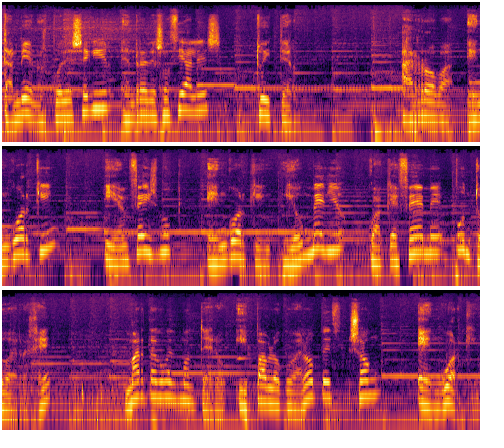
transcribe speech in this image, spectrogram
También nos puedes seguir en redes sociales, Twitter, arroba en Working y en Facebook en working-medio cuacfm.org. Marta Gómez Montero y Pablo Cueva López son en Working.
